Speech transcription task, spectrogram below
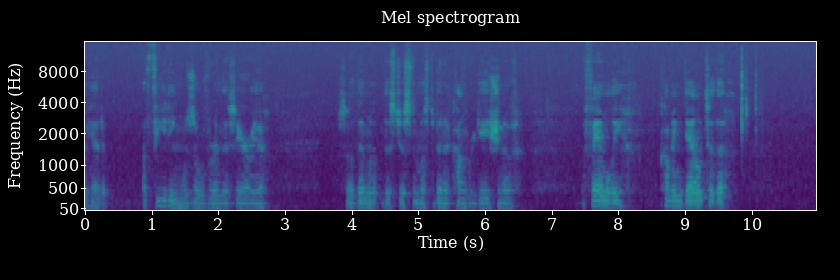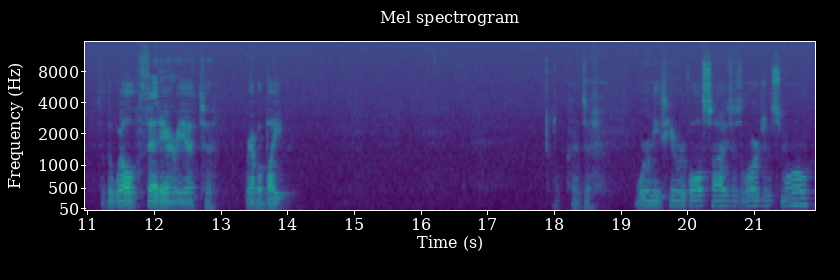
We had a, a feeding was over in this area. So then this just must have been a congregation of a family coming down to the to the well-fed area to grab a bite. All kinds of wormies here of all sizes, large and small.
